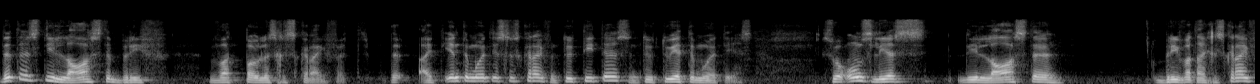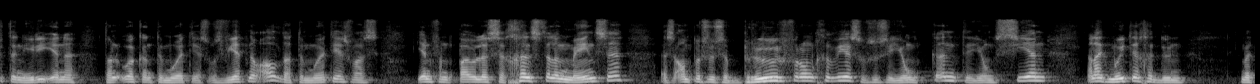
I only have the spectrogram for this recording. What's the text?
Dit is die laaste brief wat Paulus geskryf het. Hy het 1 Timoteus geskryf en toe Titus en toe 2 Timoteus. So ons lees die laaste brief wat hy geskryf het in hierdie ene dan ook aan Timoteus. Ons weet nou al dat Timoteus was een van Paulus se gunsteling mense, is amper soos 'n broer vir hom gewees of soos 'n jong kind, 'n jong seun en hy het moeite gedoen met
